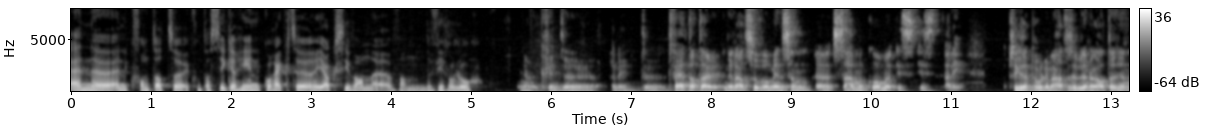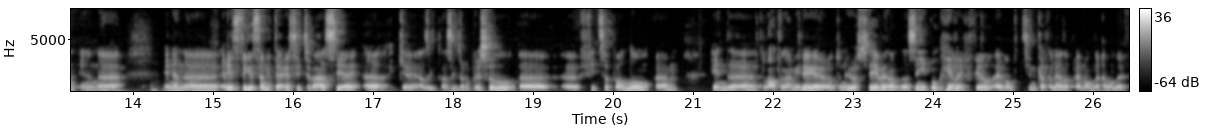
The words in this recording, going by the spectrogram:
En, uh, en ik, vond dat, uh, ik vond dat zeker geen correcte reactie van, uh, van de viroloog. Ja, ik vind de, het feit dat daar inderdaad zoveel mensen samenkomen, is, is allee, op zich is dat problematisch. We zijn nog altijd in, in een, in een ernstige sanitaire situatie. Ik, als, ik, als ik door Brussel fiets of wandel, um, in de late namiddag, rond een uur of zeven, dan, dan zie ik ook heel erg veel, hè, rond het Sint-Katelijnenplein onder andere,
